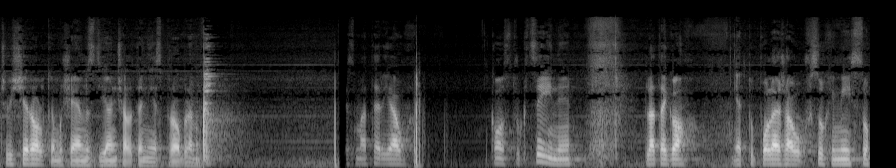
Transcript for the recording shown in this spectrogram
Oczywiście rolkę musiałem zdjąć, ale to nie jest problem. Jest materiał konstrukcyjny, dlatego jak tu poleżał w suchym miejscu,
